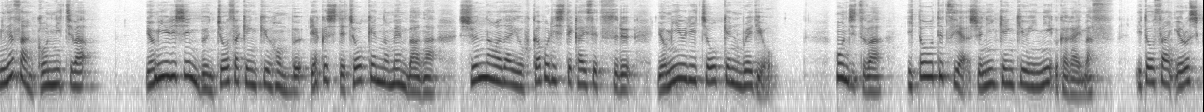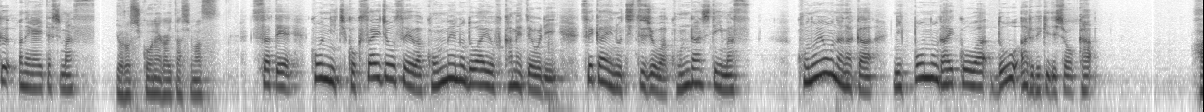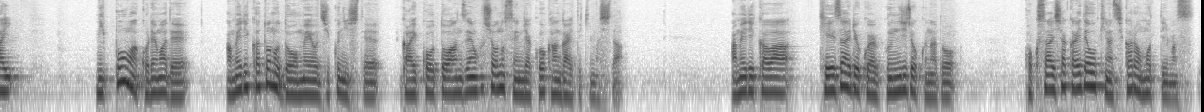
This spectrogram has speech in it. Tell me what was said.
皆さんこんにちは。読売新聞調査研究本部略して朝見のメンバーが旬な話題を深掘りして解説する読売朝見レディオ。本日は伊藤哲也主任研究員に伺います。伊藤さんよろしくお願いいたします。よろしくお願いいたします。さて今日国際情勢は混迷の度合いを深めており世界の秩序は混乱していますこのような中日本の外交はどうあるべきでしょうかはい。日本はこれまでアメリカとの同盟を軸にして外交と安全保障の戦略を考えてきました。アメリカは経済力や軍事力など国際社会で大きな力を持っています。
